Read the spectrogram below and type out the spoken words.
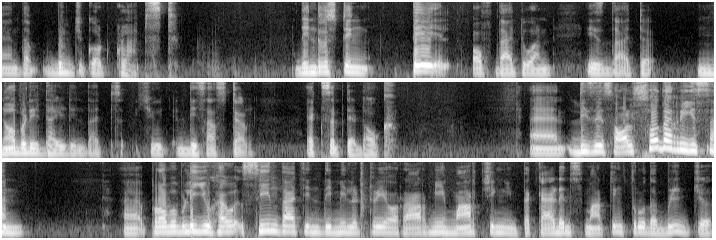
and the bridge got collapsed. The interesting tale of that one is that uh, nobody died in that huge disaster except a dog. And this is also the reason uh, probably you have seen that in the military or army marching in the cadence marching through the bridge uh,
